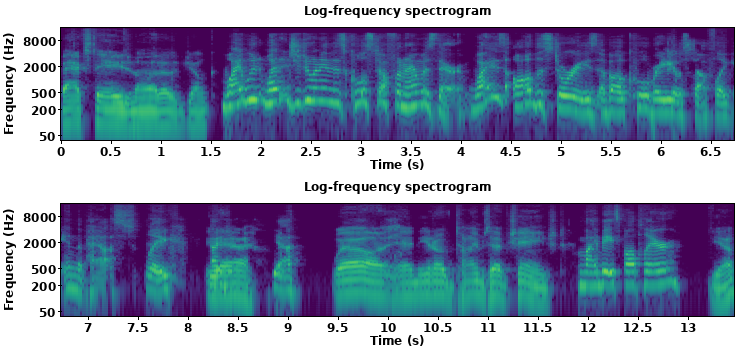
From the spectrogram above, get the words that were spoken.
backstage and all that other junk. Why would why didn't you do any of this cool stuff when I was there? Why is all the stories about cool radio stuff like in the past? Like I- Yeah. yeah, Well, and you know, times have changed. my baseball player. Yeah.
